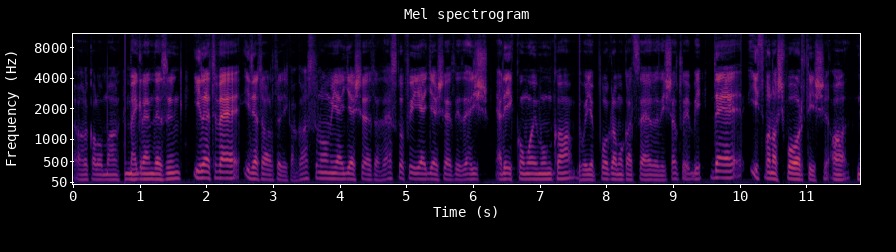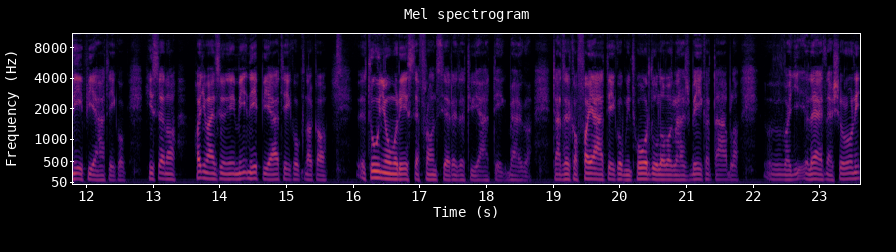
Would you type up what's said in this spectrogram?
alkalommal megrendezünk, illetve ide tartozik a Gasztronómia Egyesület, az Eszkofii Egyesület, ez is elég komoly munka, hogy a programokat szervezni, stb. De itt van a sport is, a népi játékok, hiszen a hagyományos népi játékoknak a túlnyomó része francia eredetű játék, belga. Tehát ezek a fajátékok, mint hordólavaglás, békatábla, vagy lehetne sorolni,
